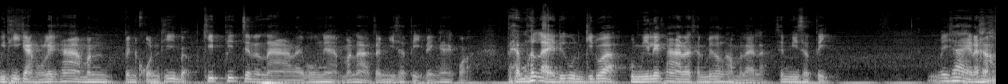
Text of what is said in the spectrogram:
วิธีการของเลขห้ามันเป็นคนที่แบบคิดพิจารณาอะไรพวกเนี้ยมันอาจจะมีสติได้ง่ายกว่า แต่เมื่อไหร่ที่คุณคิดว่าคุณมีเลขห้าแล้วฉันไม่ต้องทำอะไรละฉันมีสติ ไม่ใช่นะครับ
